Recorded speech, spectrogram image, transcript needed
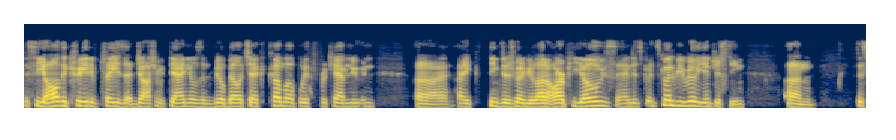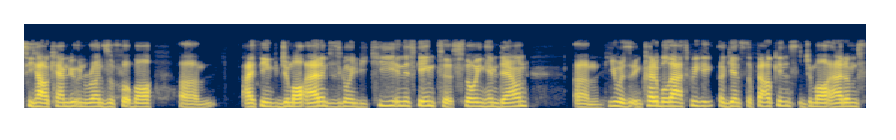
to see all the creative plays that Josh McDaniels and Bill Belichick come up with for Cam Newton. Uh, I think there's going to be a lot of RPOs, and it's it's going to be really interesting um, to see how Cam Newton runs the football. Um, I think Jamal Adams is going to be key in this game to slowing him down. Um, he was incredible last week against the Falcons. Jamal Adams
